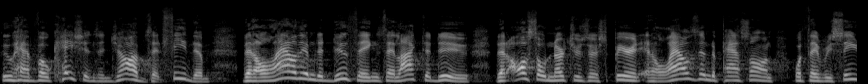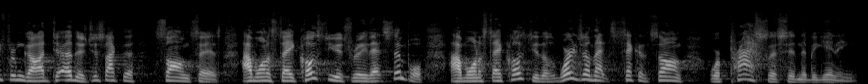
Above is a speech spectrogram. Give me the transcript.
who have vocations and jobs that feed them, that allow them to do things they like to do, that also nurtures their spirit and allows them to pass on what they've received from God to others, just like the song says. I want to stay close to you. It's really that simple. I want to stay close to you. The words on that second song were priceless in the beginning.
